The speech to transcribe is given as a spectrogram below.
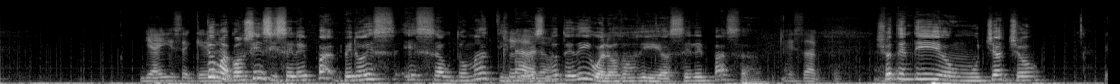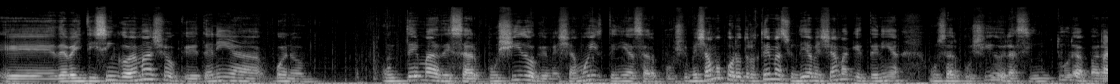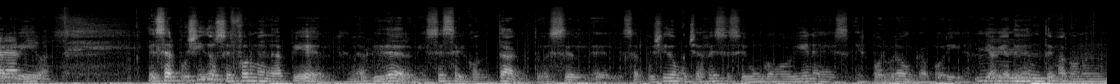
Y ahí se queda. Toma conciencia y se le pasa. Pero es, es automático. no te digo a los dos días, se le pasa. Exacto. Yo atendí a un muchacho eh, de 25 de mayo que tenía, bueno, un tema de sarpullido que me llamó y tenía sarpullido. Me llamó por otros temas y un día me llama que tenía un sarpullido de la cintura para, arriba. El sarpullido se forma en la piel, en la epidermis, es el contacto, es el, el sarpullido muchas veces, según cómo viene, es, por bronca, por ira. Y había tenido un tema con un...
